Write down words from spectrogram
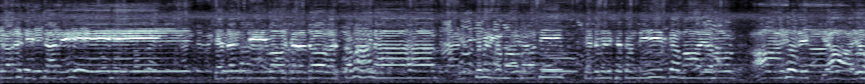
ప్రతిష్టతి శతంజీవో శరదో వర్తమానా నిత్యమిగమో భవతి శతమిడి శతం దీర్ఘమాయు ఆయురిత్యాయు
